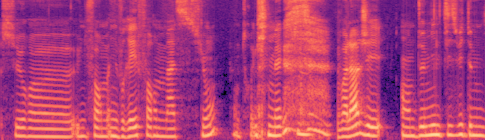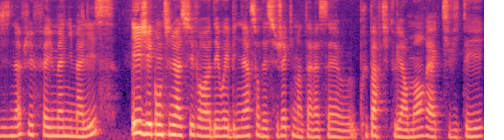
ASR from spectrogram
sur euh, une, forme, une vraie formation, entre guillemets. Mmh. Voilà, j'ai en 2018-2019, j'ai fait Humanimalis et j'ai continué à suivre euh, des webinaires sur des sujets qui m'intéressaient euh, plus particulièrement, réactivité,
